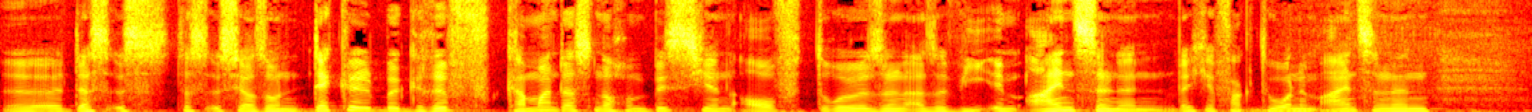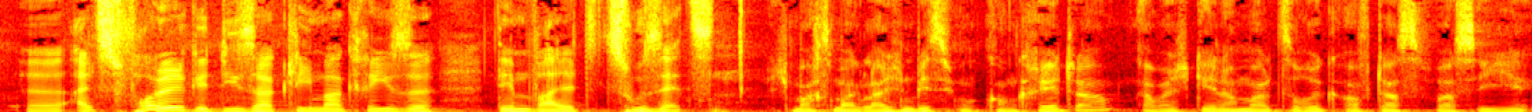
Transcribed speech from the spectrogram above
äh, das ist, das ist ja so ein Deckelbegriff. Kann man das noch ein bisschen aufdröseln? Also wie im Einzelnen, welche Faktoren im Einzelnen äh, als Folge dieser Klimakrise dem Wald zusetzen? Ich mache es mal gleich ein bisschen konkreter, aber ich gehe nochmal zurück auf das, was Sie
